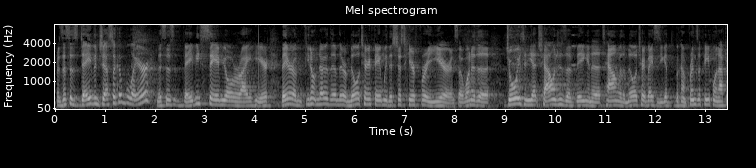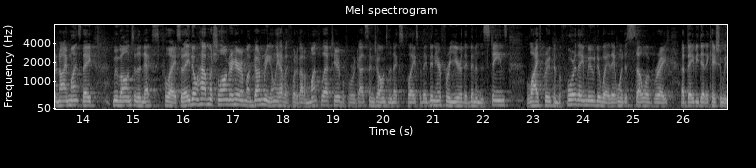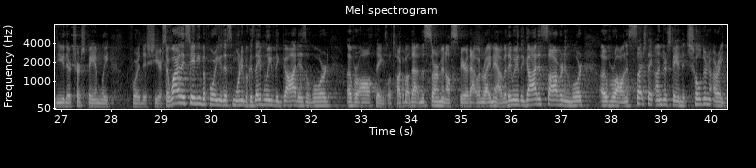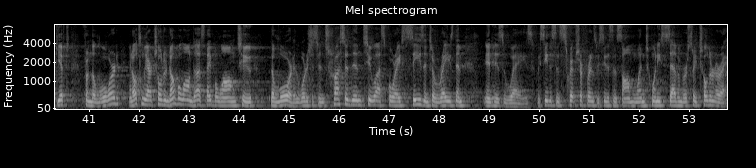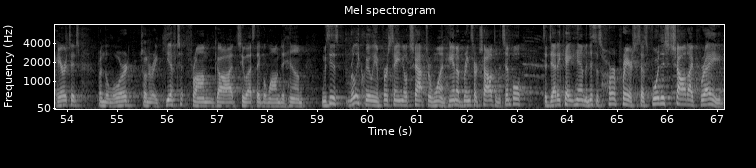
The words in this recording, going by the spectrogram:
Friends, this is Dave and Jessica Blair. This is baby Samuel right here. They are, if you don't know them, they're a military family that's just here for a year. And so, one of the joys and yet challenges of being in a town with a military base is you get to become friends with people, and after nine months, they move on to the next place. So they don't have much longer here in Montgomery. You only have, what, about a month left here before God sends y'all to the next place. But they've been here for a year. They've been in the Steens life group. And before they moved away, they wanted to celebrate a baby dedication with you, their church family, for this year. So why are they standing before you this morning? Because they believe that God is the Lord over all things. We'll talk about that in the sermon. I'll spare that one right now. But they believe that God is sovereign and Lord over all. And as such, they understand that children are a gift from the Lord. And ultimately, our children don't belong to us, they belong to the Lord. And the Lord has just entrusted them to us for a season to raise them in his ways. We see this in Scripture, friends. We see this in Psalm 127, verse 3. Children are a heritage from the Lord, children are a gift from God to us. They belong to him. And we see this really clearly in 1 Samuel chapter 1. Hannah brings her child to the temple to dedicate him, and this is her prayer. She says, For this child I prayed,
